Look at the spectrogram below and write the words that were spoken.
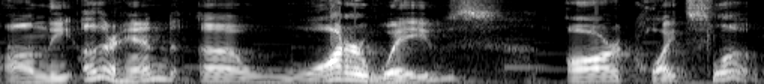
On the other hand, uh, water waves are quite slow.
